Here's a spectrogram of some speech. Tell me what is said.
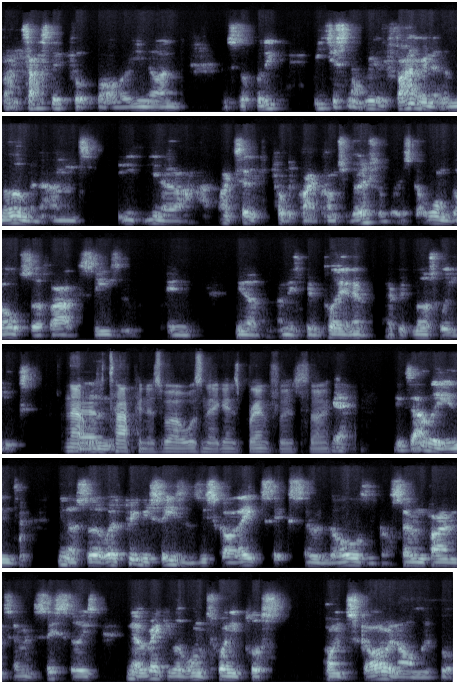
fantastic footballer, you know, and, and stuff, but he, he's just not really firing at the moment. And he, you know, like I said, it's probably quite controversial, but he's got one goal so far this season in you know, and he's been playing every, every most weeks. And that um, was tapping as well, wasn't it, against Brentford? So yeah, exactly. And you know, so whereas previous seasons he scored eight, six, seven goals, he's got seven, five, and seven assists. So he's you know regular 120 plus point scorer normally. But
